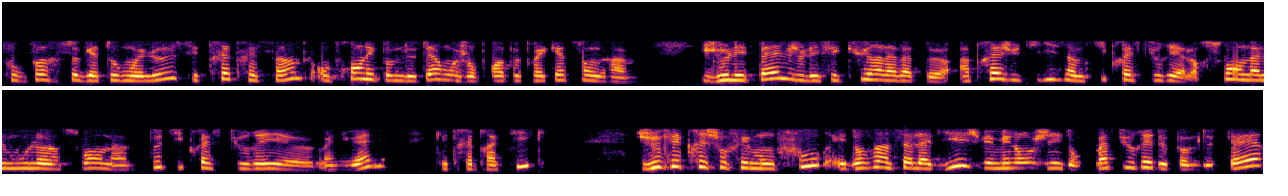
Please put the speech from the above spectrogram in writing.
pour faire ce gâteau moelleux, c'est très très simple. On prend les pommes de terre. Moi, j'en prends à peu près 400 grammes. Je les pèle, je les fais cuire à la vapeur. Après, j'utilise un petit presse-purée. Alors soit on a le moulin, soit on a un petit presse-purée euh, manuel qui est très pratique. Je fais préchauffer mon four et dans un saladier, je vais mélanger donc ma purée de pommes de terre,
